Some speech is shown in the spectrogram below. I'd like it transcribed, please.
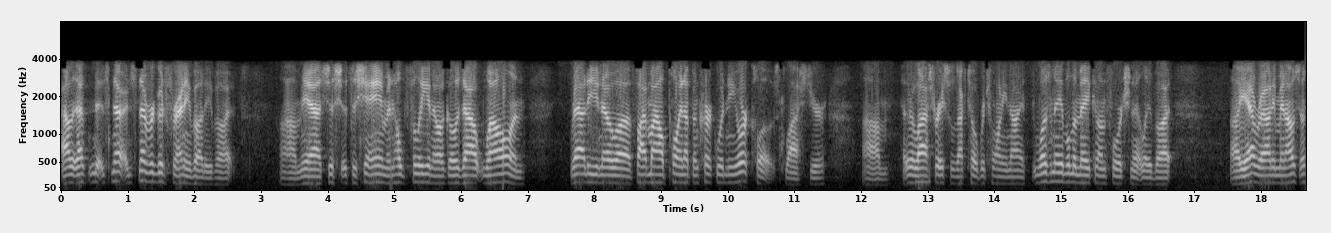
I, that, it's never it's never good for anybody. But um, yeah, it's just it's a shame, and hopefully, you know, it goes out well. And Rowdy, you know, uh, Five Mile Point up in Kirkwood, New York, closed last year. Um, their last race was October 29th. Wasn't able to make it, unfortunately, but uh, yeah, Rowdy, man, I was I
